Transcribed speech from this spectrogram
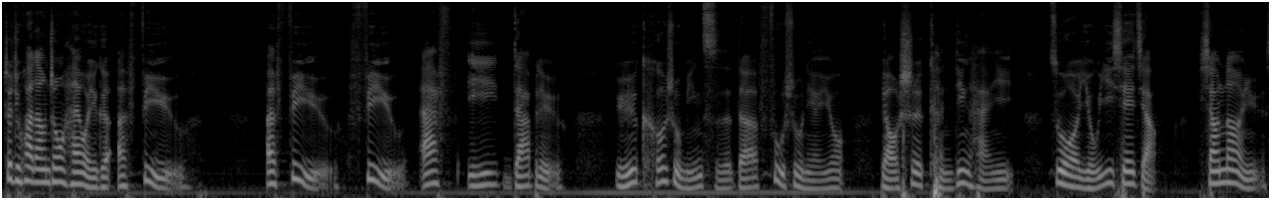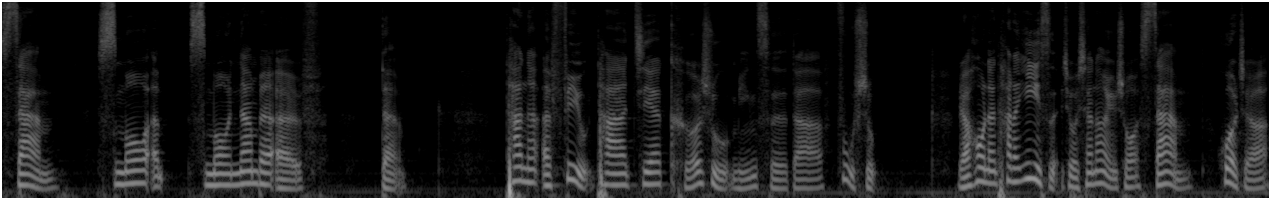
这句话当中还有一个 a few，a few，few，f-e-w，与可数名词的复数连用，表示肯定含义。做有一些讲，相当于 some，small a small number of 等。它呢 a few，它接可数名词的复数，然后呢，它的意思就相当于说 some 或者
